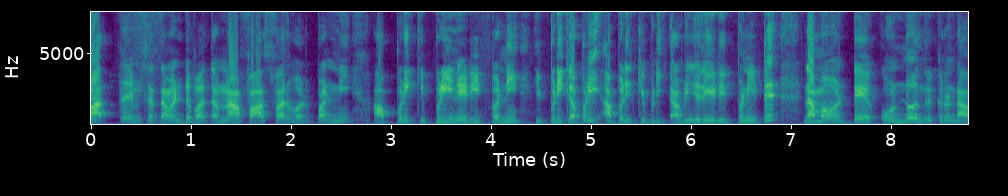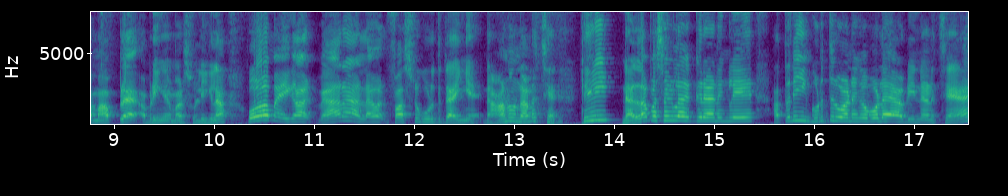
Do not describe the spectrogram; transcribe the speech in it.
பத்து நிமிஷத்தை வந்துட்டு பார்த்தோம்னா ஃபாஸ்ட் ஃபார்வர்டு பண்ணி அப்படிக்கு இப்படின்னு எடிட் பண்ணி இப்படிக்கு அப்படி அப்படிக்கு இப்படி அப்படின்னு சொல்லி எடிட் பண்ணிவிட்டு நம்ம வந்துட்டு கொண்டு வந்திருக்கிறோம்டா மாப்பிள்ள அப்படிங்கிற மாதிரி சொல்லிக்கலாம். ஓ மை காட் வேற லெவல் ஃபஸ்ட்டு கொடுத்துட்டாங்க. நானும் நினச்சேன் டேய் நல்ல பசங்களாக இருக்கிறானுங்களே அத்தனையும் கொடுத்துருவானுங்க போல அப்படின்னு நினச்சேன்.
